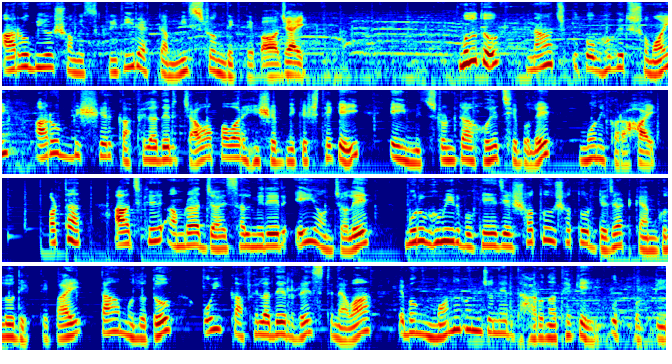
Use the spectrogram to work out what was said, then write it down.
আরবীয় সংস্কৃতির একটা মিশ্রণ দেখতে পাওয়া যায়। মূলত নাচ উপভোগের সময় আরব বিশ্বের কাফেলাদের চাওয়া পাওয়ার হিসেব নিকেশ থেকেই এই মিশ্রণটা হয়েছে বলে মনে করা হয়। অর্থাৎ আজকে আমরা জয়সালমীরের এই অঞ্চলে মরুভূমির বুকে যে শত শত ডেজার্ট ক্যাম্পগুলো দেখতে পাই, তা মূলত ওই কাফেলাদের রেস্ট নেওয়া এবং মনোরঞ্জনের ধারণা থেকেই উৎপত্তি।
